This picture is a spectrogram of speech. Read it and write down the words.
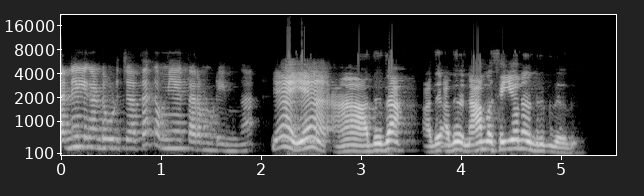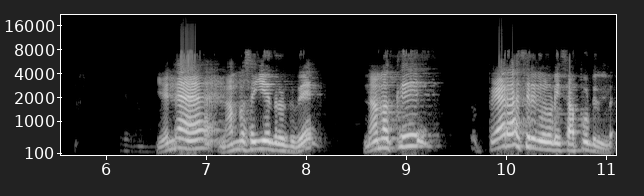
தண்ணியில கண்டுபிடிச்சா தான் கம்மியா தர முடியுங்க. ஏன் ஏன்? அதுதான். அது அது நாம செய்யணும்னு இருக்குது அது. என்ன? நம்ம செய்யணும் இருக்குது. நமக்கு பேராசிரியர்களுடைய சப்போர்ட் இல்லை.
